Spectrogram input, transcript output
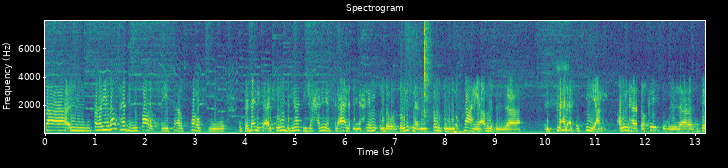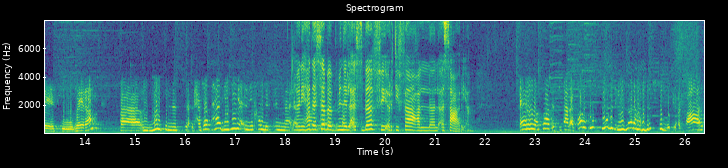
فالتغيرات هذه اللي صارت في سعر الصرف وكذلك الحروب الناتجة حاليا في العالم يعني حاليا ممكن دول- دولتنا بنستورد من أوكرانيا أغلب ال- السلع الأساسية. أولها الدقيق والزيت وغيرها. فممكن الحاجات هذه هي اللي خلت إن يعني هذا سبب من الأسباب في ارتفاع ال- الأسعار يعني. إيه هو صار ارتفاع الأسعار وفي نفس الوقت الوزاره ما قدرتش تضبط الأسعار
